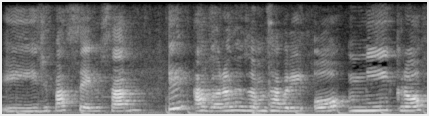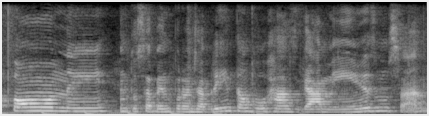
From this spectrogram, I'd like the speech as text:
e ir de passeio, sabe? E agora nós vamos abrir o microfone. Não tô sabendo por onde abrir, então vou rasgar mesmo, sabe?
